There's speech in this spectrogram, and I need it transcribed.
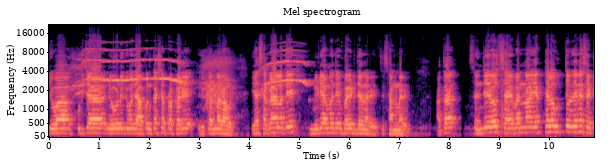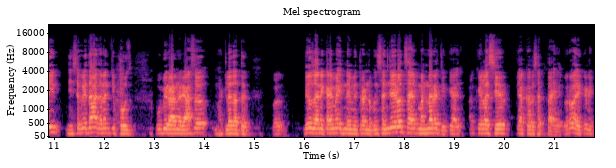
किंवा पुढच्या निवडणुकीमध्ये आपण कशा प्रकारे हे करणार आहोत या सगळ्याला ते मीडियामध्ये बाईट देणार आहे ते सांगणार आहे आता संजय राऊत साहेबांना एकट्याला उत्तर देण्यासाठी ही सगळी दहा जणांची फौज उभी राहणार आहे असं म्हटलं जातं. प- देव जाणे काय माहीत नाही मित्रांनो पण संजय राऊत साहेब म्हणणारच आहे की अकेला शेर क्या कर सकता है? बरोबर आहे की नाही?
